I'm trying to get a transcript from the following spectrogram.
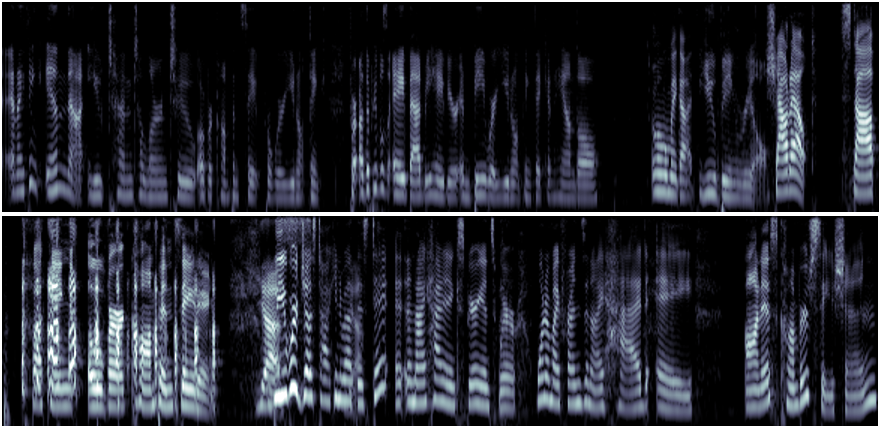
and i think in that you tend to learn to overcompensate for where you don't think for other people's a bad behavior and b where you don't think they can handle Oh my God. you being real Shout out. Stop fucking overcompensating. yes We were just talking about Yeah. this day, and I had an experience where one of my friends and I had a honest conversation,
